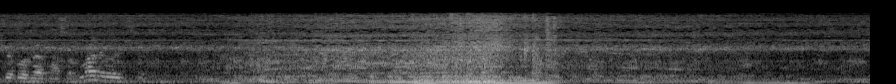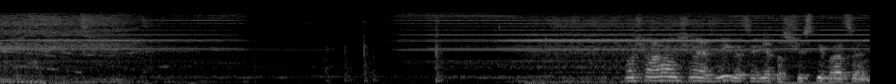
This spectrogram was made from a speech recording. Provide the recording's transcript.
Все тоже от нас отваливается. В общем, она начинает двигаться где-то с 6%.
